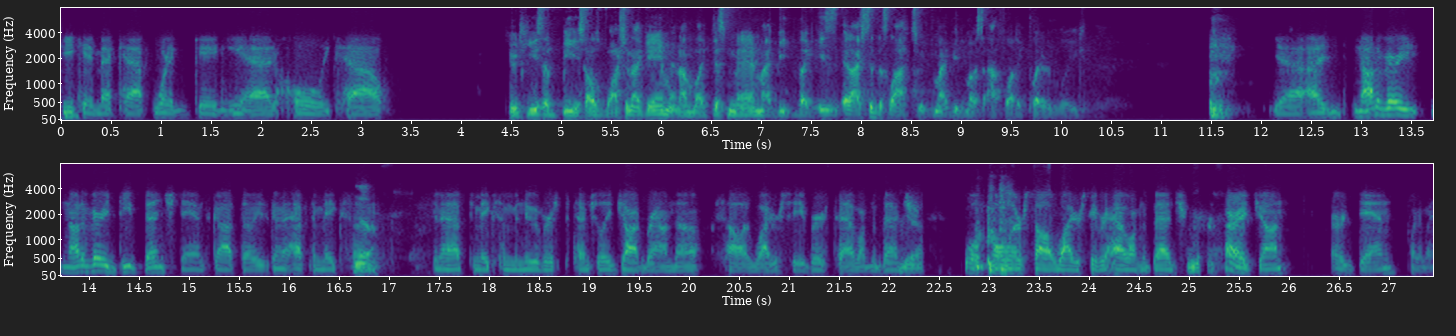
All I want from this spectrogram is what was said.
DK Metcalf, what a game he had. Holy cow. Dude, he's a beast. I was watching that game, and I'm like, this man might be like, is and I said this last week, might be the most athletic player in the league. Yeah, I not a very not a very deep bench Dan's got though. He's gonna have to make some Yeah. he's gonna have to make some maneuvers potentially. John Brown though, solid wide receiver to have on the bench. Yeah. Will Fuller, solid wide receiver to have on the bench. Yeah. All right, John. Or Dan. What am I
